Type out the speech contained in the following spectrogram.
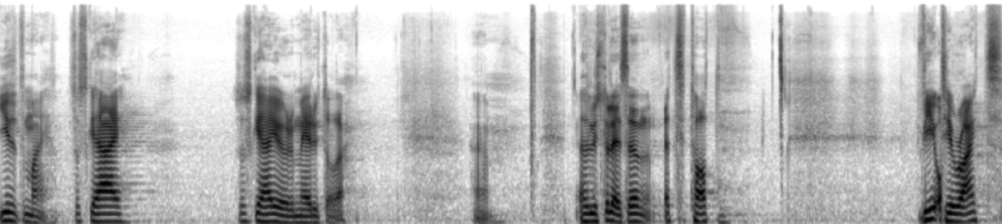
Gi det til meg. Så skal jeg, så skal jeg gjøre mer ut av det. Jeg har lyst til å lese et sitat. Vi til Wright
